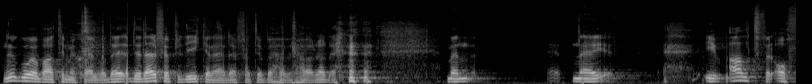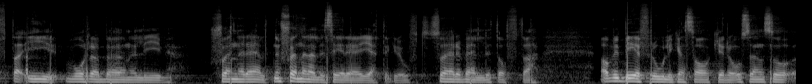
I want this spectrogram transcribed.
nu går jag bara till mig själv och det, är därför jag predikar det här, därför att jag behöver höra det. Men nej, allt för ofta i våra böneliv generellt, nu generaliserar jag jättegrovt, så är det väldigt ofta, ja vi ber för olika saker och sen så,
